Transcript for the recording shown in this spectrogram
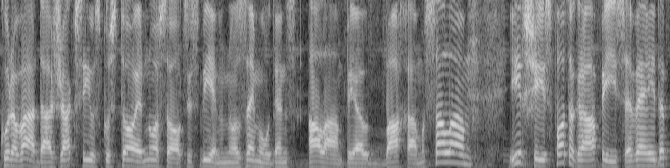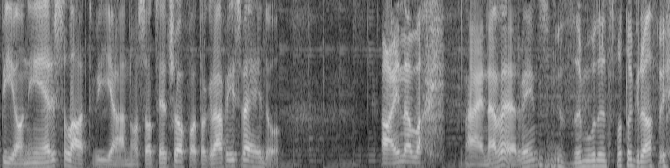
kura vārdā Žaks Ivs Kusto ir nosaucis vienu no zemūdens alām pie Bahamu salām, ir šīs fotografijas veida pionieris Latvijā. Nosauciet šo fotografijas veidu. Ainava. Aina Vērvīns. Zemūdens fotografija.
